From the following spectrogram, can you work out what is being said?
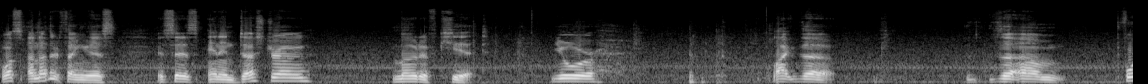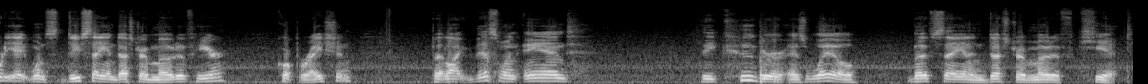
what's another thing is it says an industrial motive kit. Your like the the um 48 ones do say industrial motive here? Corporation? But like this one and the Cougar as well both say an industrial motive kit.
